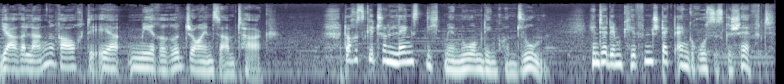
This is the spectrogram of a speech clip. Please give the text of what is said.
Jahrelang rauchte er mehrere Joints am Tag. Doch es geht schon längst nicht mehr nur um den Konsum. Hinter dem Kiffen steckt ein großes Geschäft.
